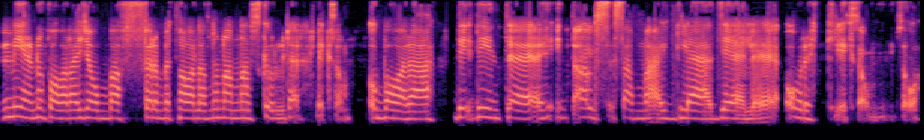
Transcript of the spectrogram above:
mer än att bara jobba för att betala någon annans skulder? Liksom. Och bara, det, det, är inte, inte alls samma glädje eller ork. Liksom, så.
